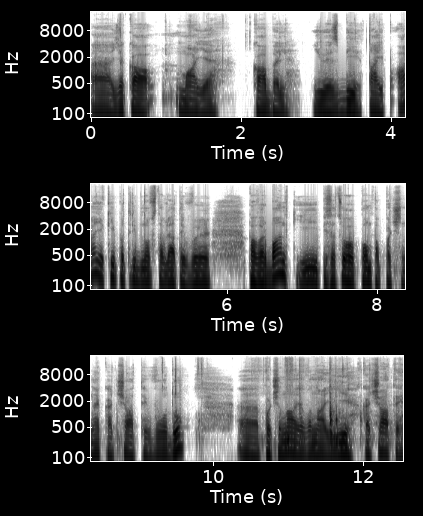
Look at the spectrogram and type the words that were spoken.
е, яка має кабель USB Type-A, який потрібно вставляти в павербанк, і після цього помпа почне качати воду. Е, Починає вона її качати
